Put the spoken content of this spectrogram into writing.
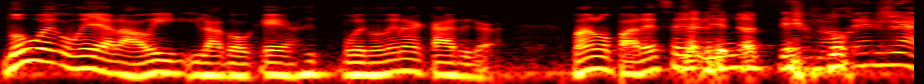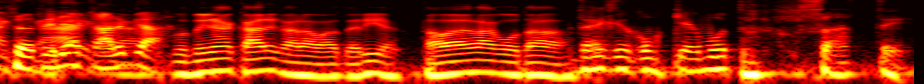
No jugué con ella, la vi y la toqué, así, porque no tenía carga. Mano, parece. un- No, tiempo- No tenía no tenía carga. carga. no tenía carga la batería, estaba agotada. Entonces, ¿qué- ¿con qué botón usaste?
